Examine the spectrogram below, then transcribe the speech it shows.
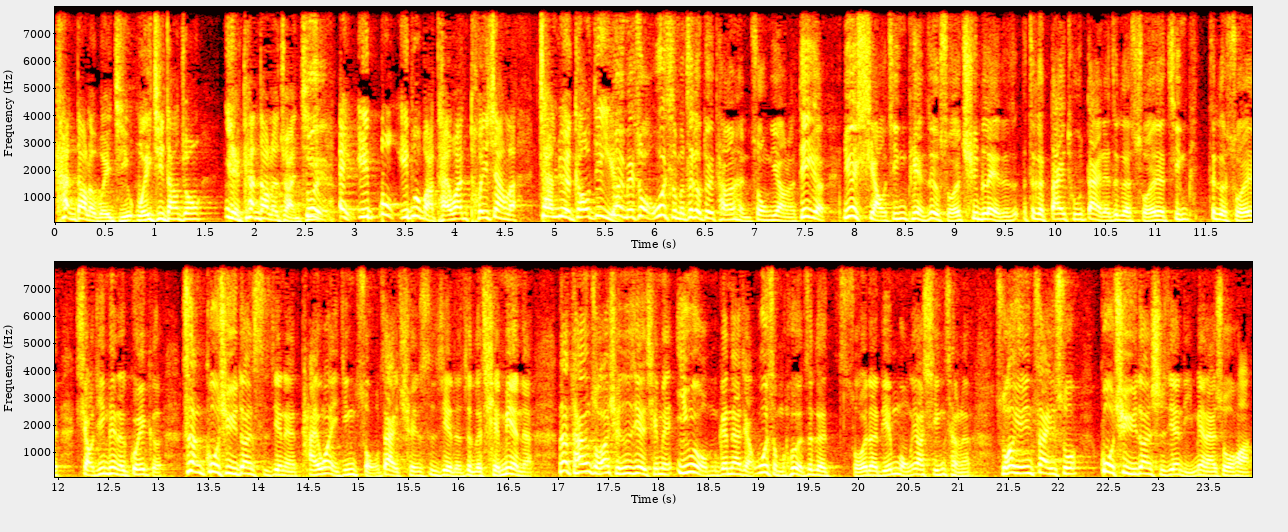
看到了危机，危机当中也看到了转机。对，哎，一步一步把台湾推向了战略高地啊。对，没错。为什么这个对台湾很重要呢？第一个，因为小晶片这个所谓 chiplet 的这个 die to die 的这个所谓的晶，这个所谓小晶片的规格，实际上过去一段时间呢，台湾已经走在全世界的这个前面了。那台湾走在全世界的前面，因为我们跟大家讲，为什么会有这个所谓的联盟要形成呢？主要原因在于说，过去一段时间里面来说的话，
